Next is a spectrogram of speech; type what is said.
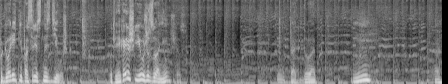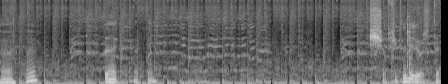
поговорить непосредственно с девушкой. Вот я, конечно, ей уже звоню сейчас. Так, два. М? Ага. а. Так, так, так. Счет фиг наберешь. Так.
